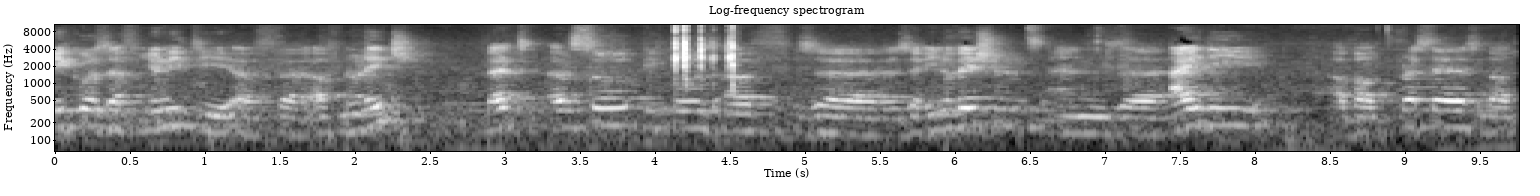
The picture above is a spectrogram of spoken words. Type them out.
because of unity of, uh, of knowledge, but also because of the, the innovations and the idea about process, about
